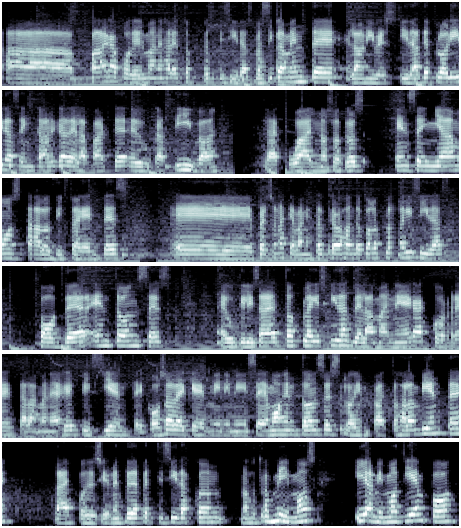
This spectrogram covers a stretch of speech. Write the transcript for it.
para poder manejar estos pesticidas. Básicamente, la Universidad de Florida se encarga de la parte educativa, la cual nosotros enseñamos a los diferentes eh, personas que van a estar trabajando con los plaguicidas poder entonces eh, utilizar estos plaguicidas de la manera correcta, la manera eficiente, cosa de que minimicemos entonces los impactos al ambiente, las exposiciones de pesticidas con nosotros mismos y al mismo tiempo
